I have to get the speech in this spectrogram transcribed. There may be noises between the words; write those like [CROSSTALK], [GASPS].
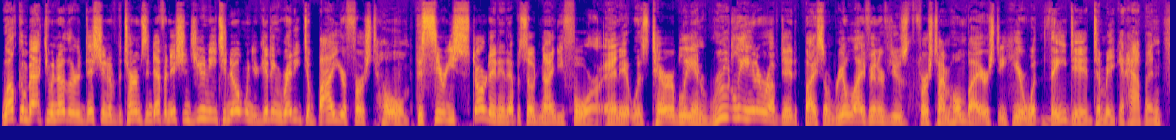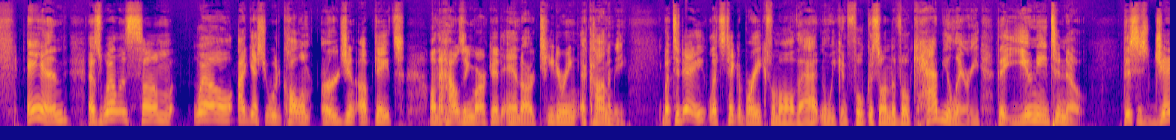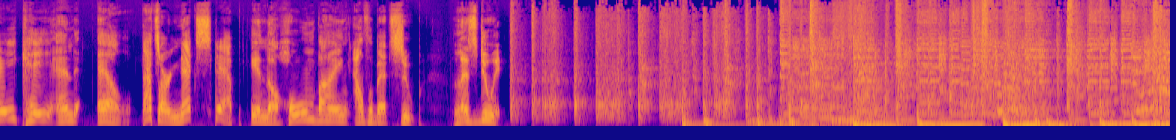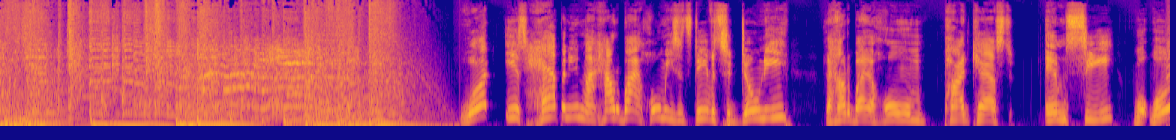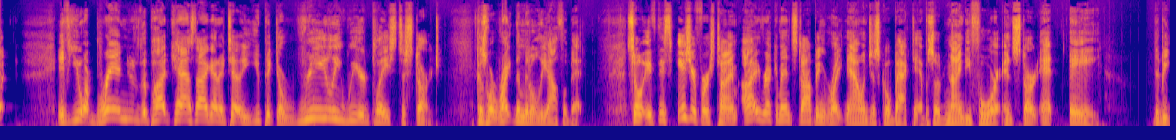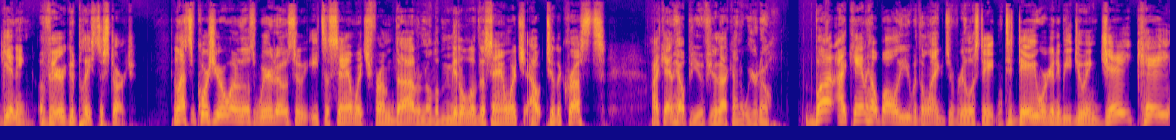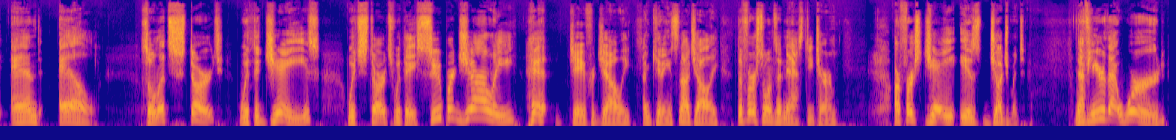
Welcome back to another edition of the terms and definitions you need to know when you're getting ready to buy your first home. This series started at episode 94 and it was terribly and rudely interrupted by some real life interviews with first time homebuyers to hear what they did to make it happen and as well as some well, I guess you would call them urgent updates on the housing market and our teetering economy. But today, let's take a break from all that and we can focus on the vocabulary that you need to know. This is J, K, and L. That's our next step in the home buying alphabet soup. Let's do it. What is happening, my How to Buy a Homies? It's David Sidoni, the How to Buy a Home podcast MC. What, what? If you are brand new to the podcast, I got to tell you, you picked a really weird place to start because we're right in the middle of the alphabet. So if this is your first time, I recommend stopping right now and just go back to episode 94 and start at A, the beginning, a very good place to start. Unless, of course, you're one of those weirdos who eats a sandwich from the, I don't know, the middle of the sandwich out to the crusts. I can't help you if you're that kind of weirdo. But I can help all of you with the language of real estate. And today we're going to be doing J, K, and L. So let's start with the J's, which starts with a super jolly [LAUGHS] J for jolly. I'm kidding. It's not jolly. The first one's a nasty term. Our first J is judgment. Now, if you hear that word,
